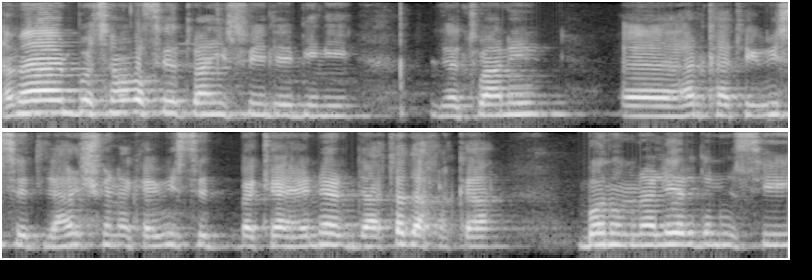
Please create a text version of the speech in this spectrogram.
ئەمان بۆ چەند ڕستی توانانی سوی لێبینی دەتوانین هەر کاتی ویست لە هەر شوێنەکە ویست بەکارهێنەر داتە داخڵکە بۆ منە لێر دەنووسی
